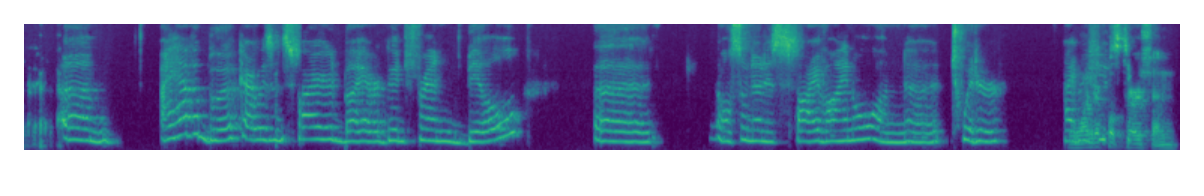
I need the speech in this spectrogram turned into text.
um, I have a book. I was inspired by our good friend Bill, uh, also known as Spy Vinyl on uh, Twitter. I Wonderful refuse to- person.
